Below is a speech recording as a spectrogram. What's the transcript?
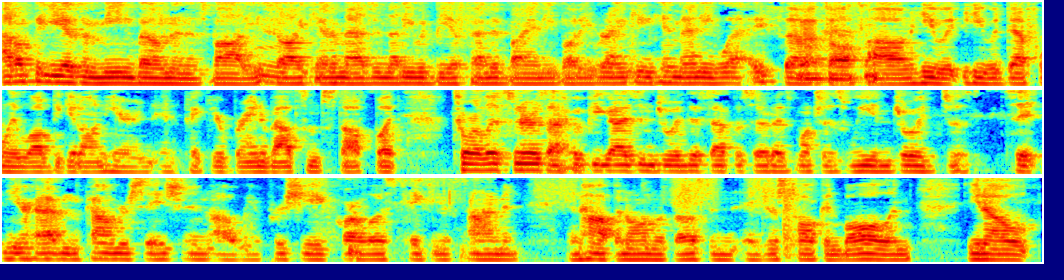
I don't think he has a mean bone in his body, so I can't imagine that he would be offended by anybody ranking him anyway. So That's awesome. Um, he would he would definitely love to get on here and, and pick your brain about some stuff. But to our listeners, I hope you guys enjoyed this episode as much as we enjoyed just sitting here having the conversation. Uh, we appreciate Carlos taking his time and, and hopping on with us and, and just talking ball. And you know,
